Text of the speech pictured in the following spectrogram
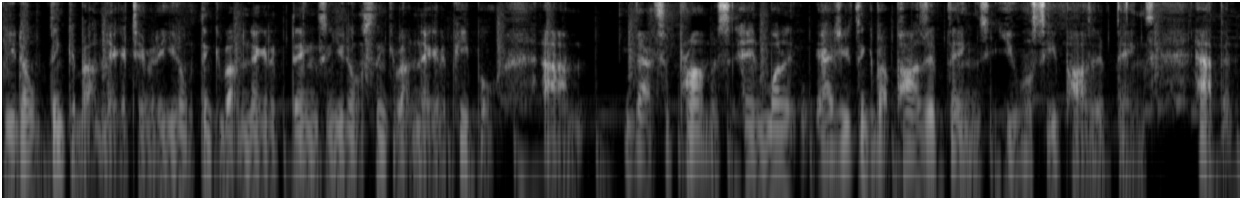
you don't think about negativity. You don't think about negative things and you don't think about negative people. Um, that's a promise. And one, as you think about positive things, you will see positive things happen.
